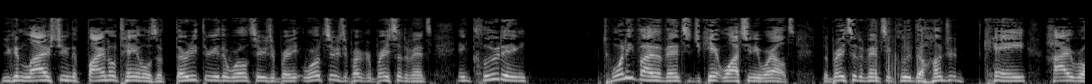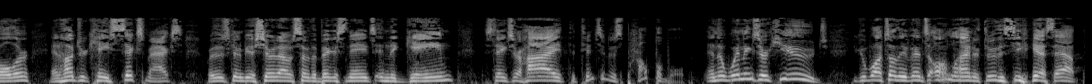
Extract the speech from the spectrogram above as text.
You can live stream the final tables of 33 of the World Series of Bra- World Series of Poker bracelet events, including 25 events that you can't watch anywhere else. The bracelet events include the 100K high roller and 100K six max, where there's going to be a showdown of some of the biggest names in the game. The stakes are high. The tension is palpable and the winnings are huge. You can watch all the events online or through the CBS app.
